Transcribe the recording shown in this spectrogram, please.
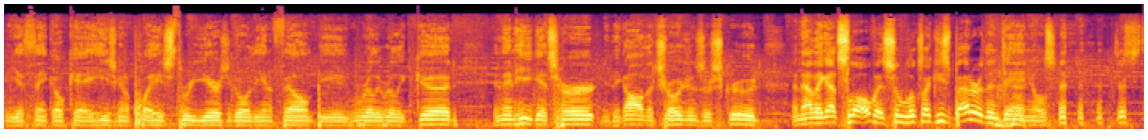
And you think, okay, he's going to play his three years to go to the NFL and be really, really good. And then he gets hurt. And you think, oh, the Trojans are screwed. And now they got Slovis, who looks like he's better than Daniels. Just,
